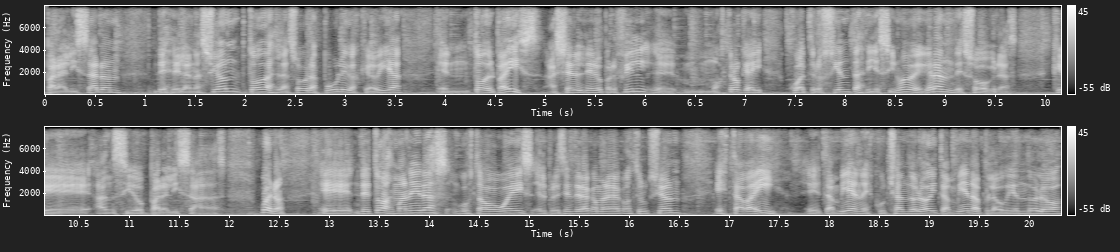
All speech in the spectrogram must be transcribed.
paralizaron desde la Nación todas las obras públicas que había en todo el país. Ayer el diario Perfil eh, mostró que hay 419 grandes obras que han sido paralizadas. Bueno, eh, de todas maneras, Gustavo Weiss, el presidente de la Cámara de la Construcción, estaba ahí eh, también escuchándolo y también aplaudiéndolo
